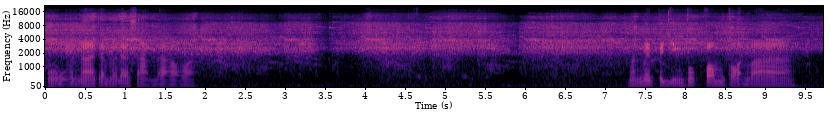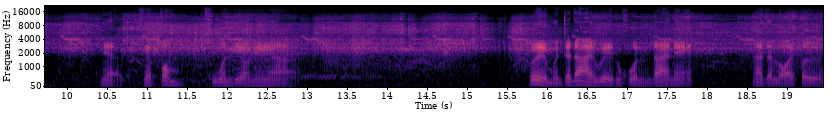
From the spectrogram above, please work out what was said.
โอ้น่าจะไม่ได้สามดาวอะ มันไม่ไปยิงพวกป้อมก่อนว่า เนี่ยแค่ป้อมกวนเดียวเนี่ย เฮ้ย เหมือนจะได้เว้ยทุกคนได้แน่ น่าจะร้อยเปอร์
